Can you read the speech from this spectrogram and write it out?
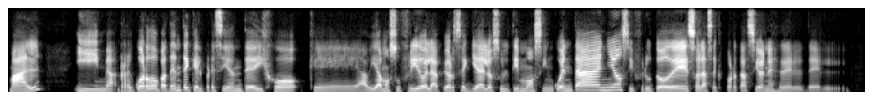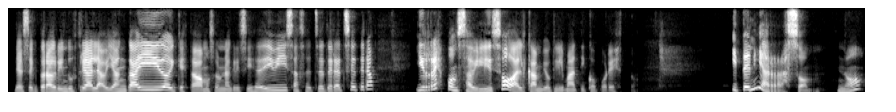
mal. Y me recuerdo patente que el presidente dijo que habíamos sufrido la peor sequía de los últimos 50 años y fruto de eso las exportaciones del, del, sector agroindustrial habían caído y que estábamos en una crisis de divisas, etcétera, etcétera. Y responsabilizó al cambio climático por esto. Y tenía razón, ¿no?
